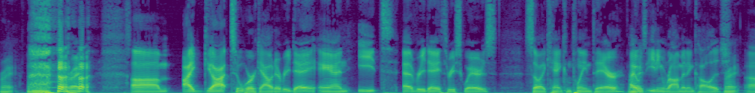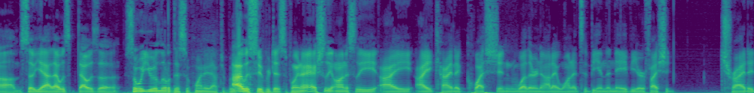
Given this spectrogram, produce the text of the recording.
Right. Right. Um, I got to work out every day and eat every day three squares, so I can't complain there. I was eating ramen in college. Right. Um, so yeah, that was that was a. So were you a little disappointed after boot? I was super disappointed. I actually, honestly, I I kind of questioned whether or not I wanted to be in the Navy or if I should try to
